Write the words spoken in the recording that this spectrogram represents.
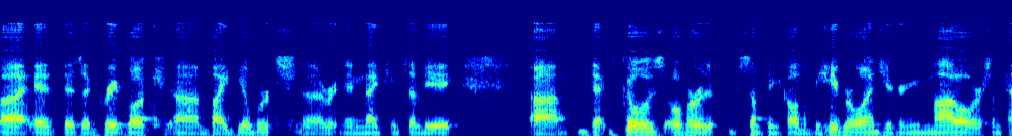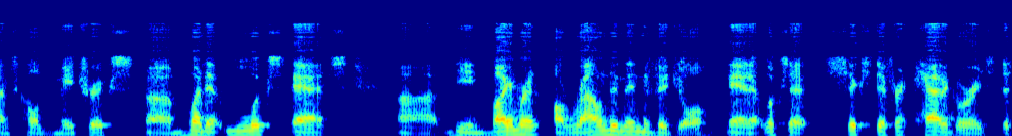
Uh, it, there's a great book um, by Gilbert uh, written in 1978 um, that goes over something called the behavioral engineering model or sometimes called matrix. Uh, but it looks at uh, the environment around an individual and it looks at six different categories to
